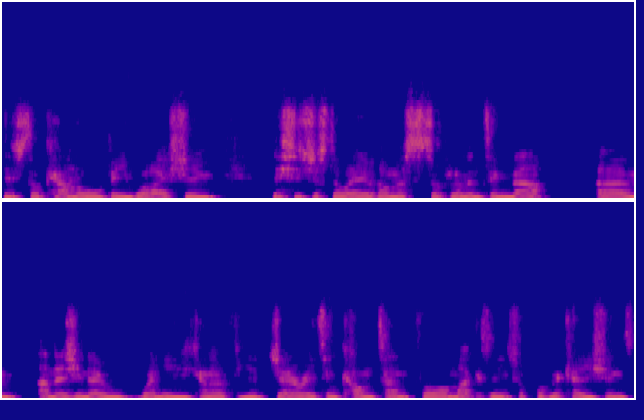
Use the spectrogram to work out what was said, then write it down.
digital camera will be what I shoot. This is just a way of almost supplementing that. Um, and as you know, when you kind of you're generating content for magazines for publications,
